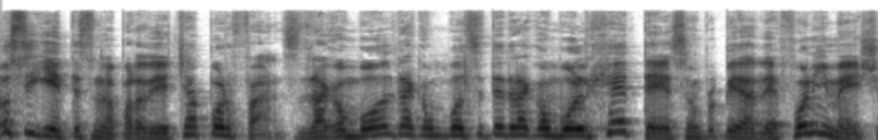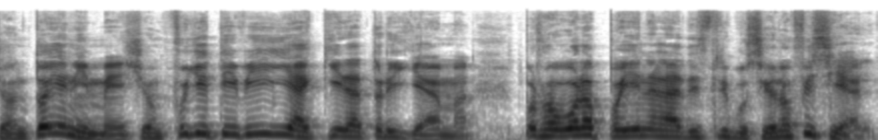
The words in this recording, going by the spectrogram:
Lo siguiente es una parodia hecha por fans. Dragon Ball, Dragon Ball Z, Dragon Ball GT son propiedad de Funimation, Toy Animation, Fuji TV y Akira Toriyama. Por favor apoyen a la distribución oficial.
